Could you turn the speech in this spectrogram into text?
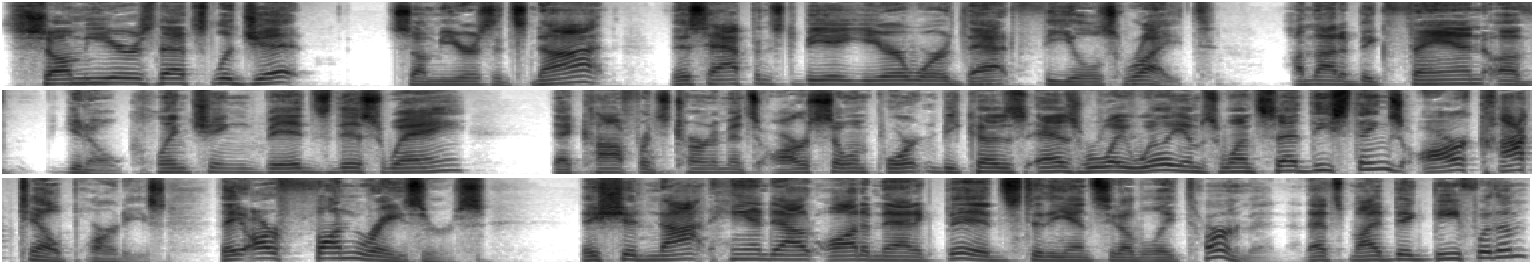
Some years that's legit, some years it's not. This happens to be a year where that feels right. I'm not a big fan of, you know, clinching bids this way. That conference tournaments are so important because, as Roy Williams once said, these things are cocktail parties. They are fundraisers. They should not hand out automatic bids to the NCAA tournament. That's my big beef with them.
